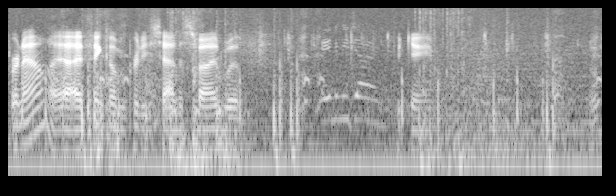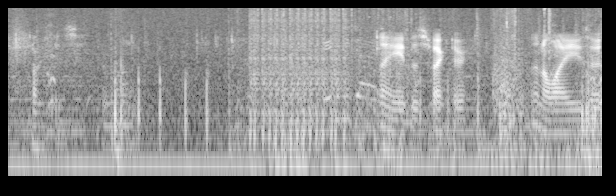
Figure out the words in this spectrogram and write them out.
for now, I, I think I'm pretty satisfied with the game. Oh, fuck this. Never mind. Enemy down. I hate this vector. I don't know why I use it.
